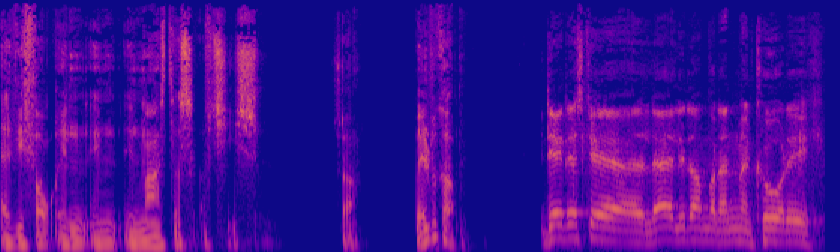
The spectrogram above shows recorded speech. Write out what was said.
at vi får en, en, en Masters of Cheese. Så, velbekomme. I dag der skal jeg lære lidt om, hvordan man koger et æg.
